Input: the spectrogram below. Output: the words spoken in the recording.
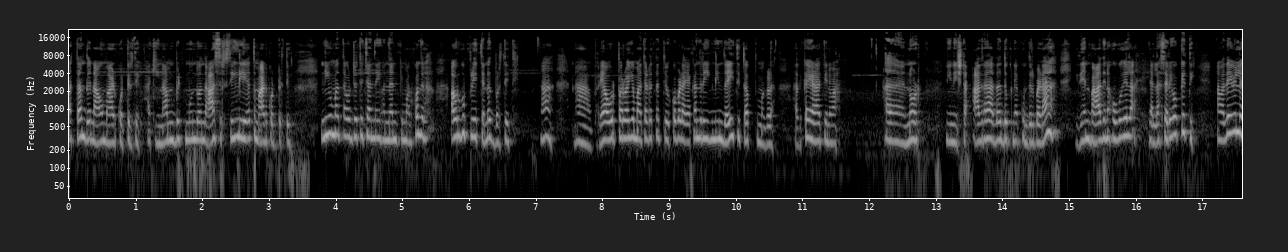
ಅಂತಂದು ನಾವು ಮಾಡಿಕೊಟ್ಟಿರ್ತೀವಿ. ಆಕೆ ನಮ್ಮ ಬಿಟ್ಟು ಮುಂದೊಂದು ಆಸರೆ ಸಿಗಲಿ ಅಂತ ಮಾಡಿಕೊಟ್ಟಿರ್ತೀವಿ. ನೀವು ಮತ್ತು ಅವ್ರ ಜೊತೆ ಚೆನ್ನಾಗಿ ಹೊಂದಾಣಿಕೆ ಮಾಡ್ಕೊಂಡ್ರೆ ಅವ್ರಿಗೂ ಪ್ರೀತಿ ಅನ್ನೋದು ಬರ್ತೈತಿ. ಹಾಂ ಹಾಂ, ಬರೀ ಅವ್ರ ಪರವಾಗಿ ಮಾತಾಡತ್ತ ತಿಳ್ಕೊಬೇಡ. ಯಾಕಂದ್ರೆ ಈಗ ನಿಂದು ಐತಿ ತಪ್ಪು ಮಗಳ. ಅದಕ್ಕೆ ಹೇಳ್ತೀನವ ನೋಡು, ನೀನು ಇಷ್ಟ ಆದ್ರೆ ಅದ ದುಃಖನ ಕುಂದಿರ್ಬೇಡ. ಇದೇನು ಭಾಳ ದಿನ ಹೋಗೋದಿಲ್ಲ ಎಲ್ಲ ಸರಿ ಹೋಗ್ತೈತಿ. ನಾವು ಅದೇ ಇಲ್ಲ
